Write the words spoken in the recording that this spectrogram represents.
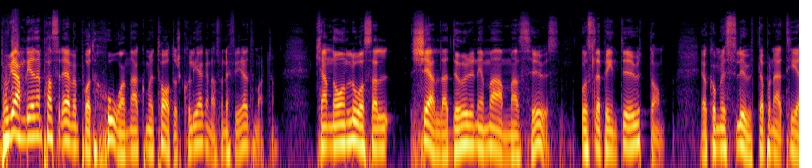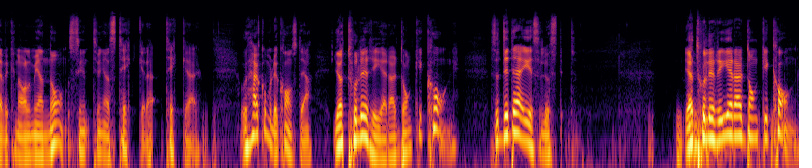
programledaren passade även på att håna kommentatorskollegorna som refererade till matchen. Kan någon låsa källardörren i mammas hus och släppa inte ut dem? Jag kommer sluta på den här TV-kanalen om jag någonsin tvingas täcka det, täcka det här. Och här kommer det konstiga. Jag tolererar Donkey Kong. Så det där är så lustigt. Jag tolererar Donkey Kong.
